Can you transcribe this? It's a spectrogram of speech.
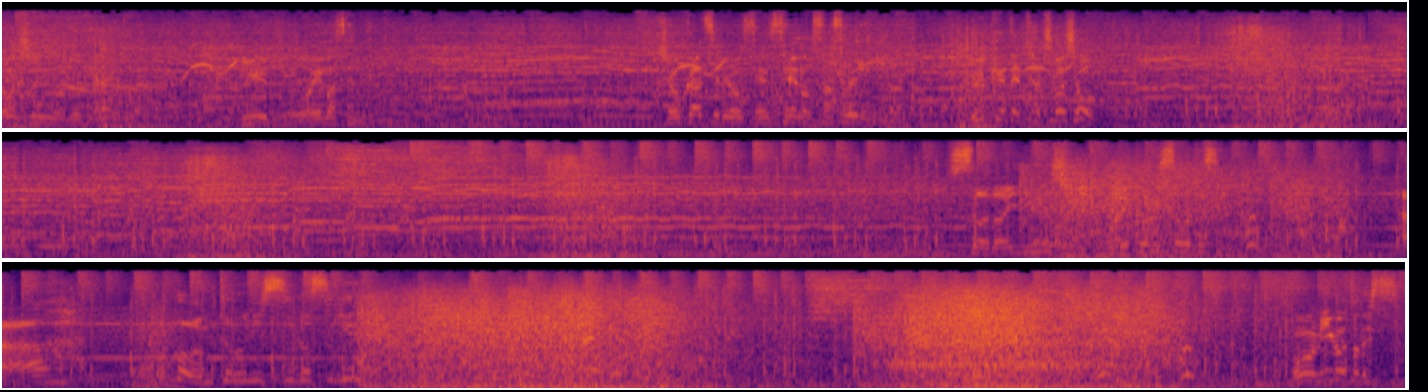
の陣を抜けないと劉備を追えません。ね諸葛亮先生の誘いに受けて立ちましょう。その勇姿に惚れ込みそうです。ああ本当にすごすぎる。お見事です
